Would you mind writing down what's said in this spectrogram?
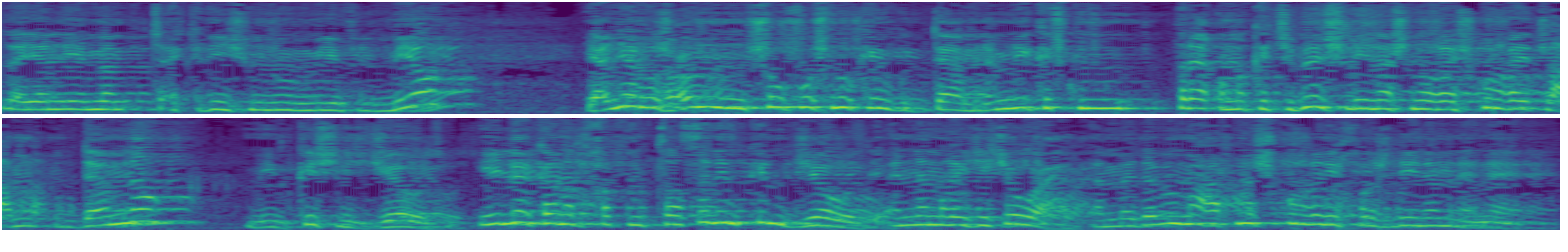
يعني ما متأكدينش منهم 100% يعني نرجعوا نشوفوا شنو كاين قدامنا. ملي كتكون الطريق ما كتبانش لينا شنو غير شكون غيطلع من قدامنا ما يمكنش نتجاوزوا إلا كان الخط متصل يمكن نتجاوز لأن ما غيجي حتى واحد. أما دابا ما عرفناش شكون غادي يخرج لينا من هنايا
